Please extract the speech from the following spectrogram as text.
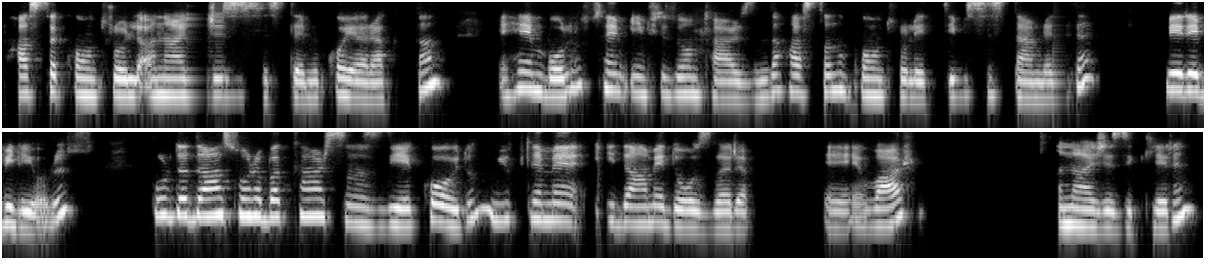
hasta kontrollü analjezi sistemi koyaraktan e, hem bolus hem infüzyon tarzında hastanın kontrol ettiği bir sistemle de verebiliyoruz. Burada daha sonra bakarsınız diye koydum. Yükleme idame dozları e, var analjeziklerin.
